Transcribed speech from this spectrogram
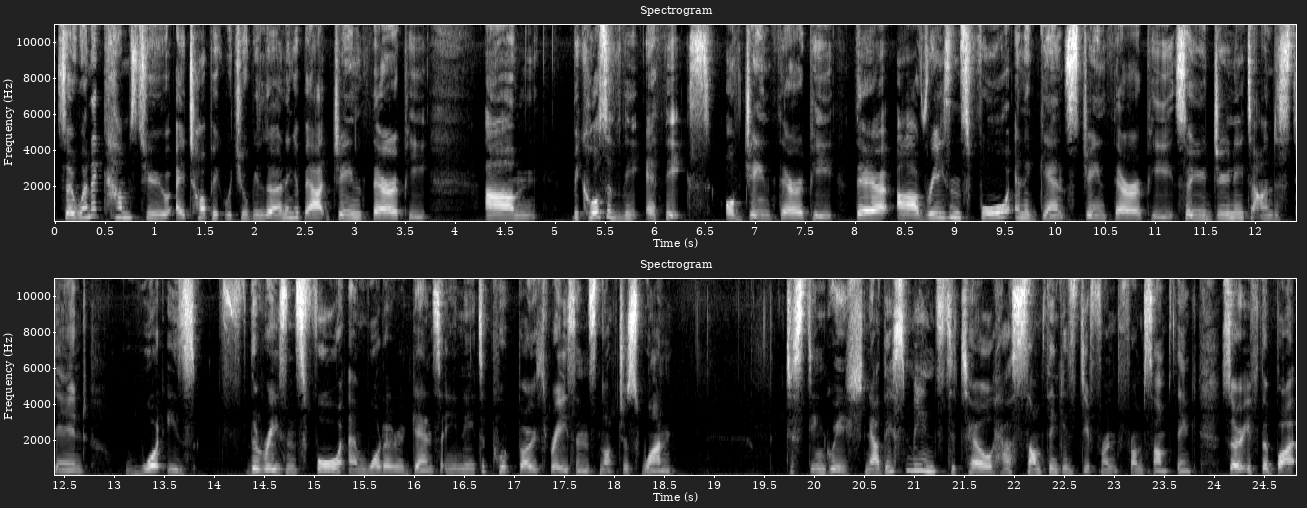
So, when it comes to a topic which you'll be learning about, gene therapy, um, because of the ethics of gene therapy, there are reasons for and against gene therapy. So, you do need to understand what is the reasons for and what are against, and you need to put both reasons, not just one distinguish. Now this means to tell how something is different from something. So if the,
